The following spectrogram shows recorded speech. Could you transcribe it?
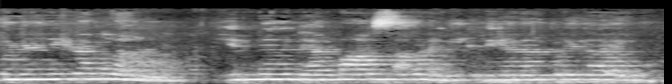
Menyanyikan lagu Himne dan Mars Akademi Kebidanan Pelita Ilmu.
